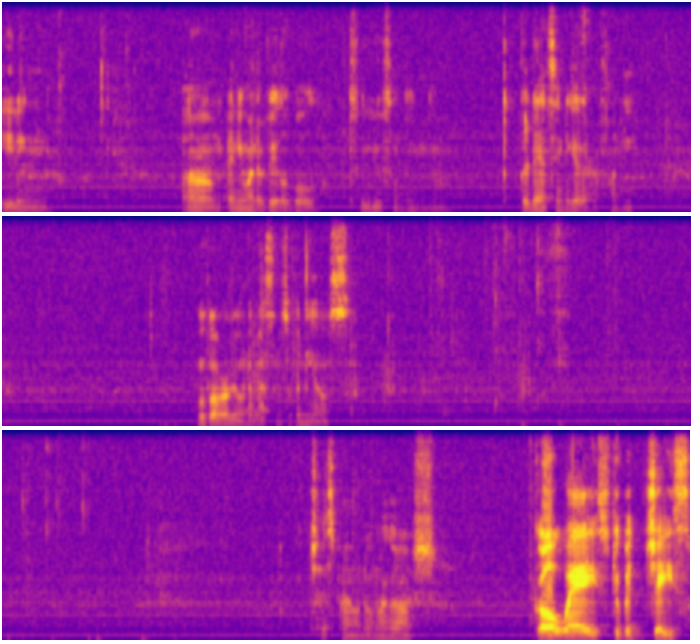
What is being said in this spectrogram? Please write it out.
eating. Um, anyone available to do something? No. They're dancing together. How funny. Move over. We want to ask them something else. Chest pound. Oh my gosh. Go away, stupid Jace.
